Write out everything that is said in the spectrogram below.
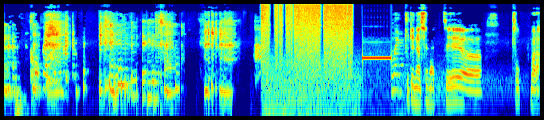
Trop belle. Peut-être. Ouais. Toutes les nationalités, euh, tout. Voilà.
